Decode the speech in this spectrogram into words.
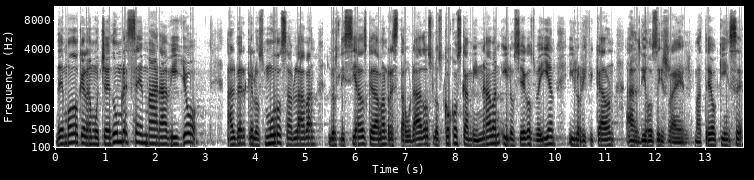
De modo que la muchedumbre se maravilló al ver que los mudos hablaban, los lisiados quedaban restaurados, los cojos caminaban y los ciegos veían y glorificaron al Dios de Israel. Mateo 15,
